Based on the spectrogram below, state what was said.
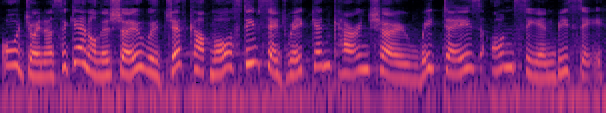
Or join us again on the show with Geoff Cutmore, Steve Sedgwick, and Karen Tso, weekdays on CNBC.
